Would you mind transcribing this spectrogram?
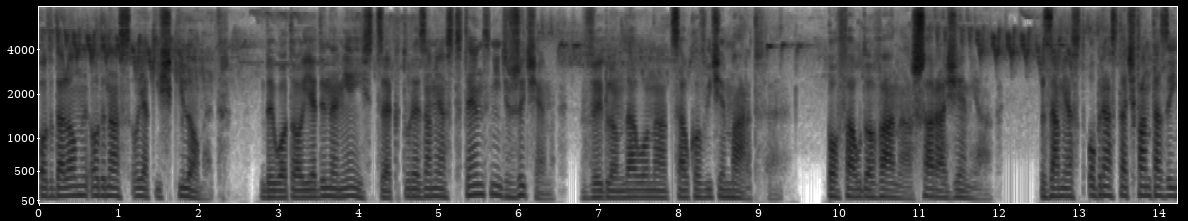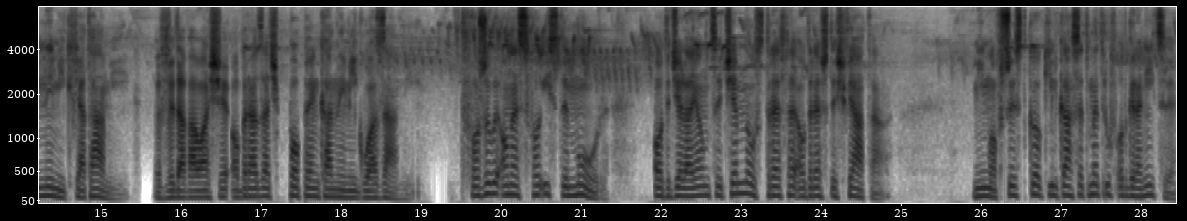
oddalony od nas o jakiś kilometr. Było to jedyne miejsce, które zamiast tętnić życiem, wyglądało na całkowicie martwe. Pofałdowana, szara ziemia, zamiast obrastać fantazyjnymi kwiatami, wydawała się obradzać popękanymi głazami. Tworzyły one swoisty mur, oddzielający ciemną strefę od reszty świata. Mimo wszystko, kilkaset metrów od granicy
